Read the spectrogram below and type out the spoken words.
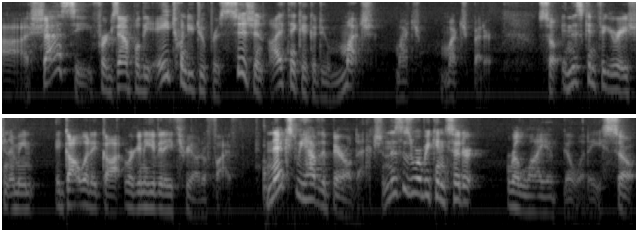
uh, chassis, for example, the A22 Precision, I think it could do much, much, much better. So in this configuration, I mean, it got what it got. We're going to give it a 3 out of 5. Next, we have the barreled action. This is where we consider reliability. So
